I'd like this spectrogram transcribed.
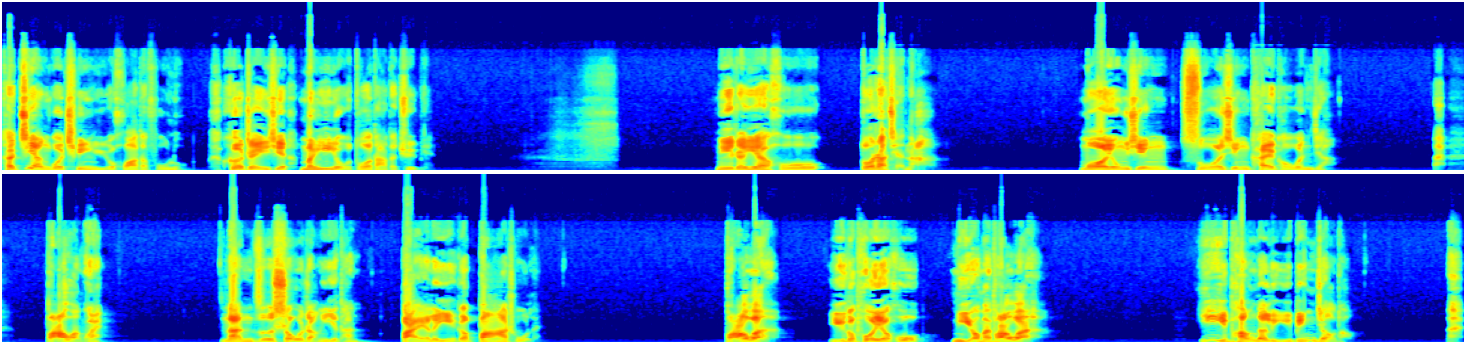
他见过秦羽画的符箓，和这些没有多大的区别。你这夜壶多少钱呢？莫永兴索性开口问价。八万块。男子手掌一摊，摆了一个八出来。八万，一个破夜壶，你要卖八万？一旁的李兵叫道：“哎，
